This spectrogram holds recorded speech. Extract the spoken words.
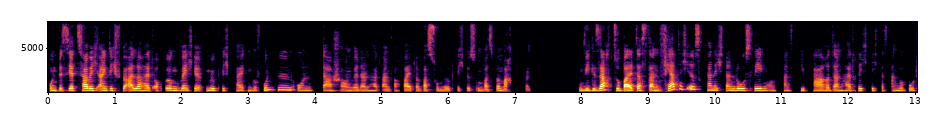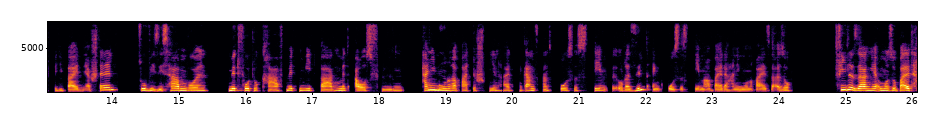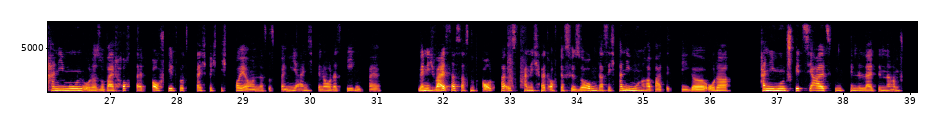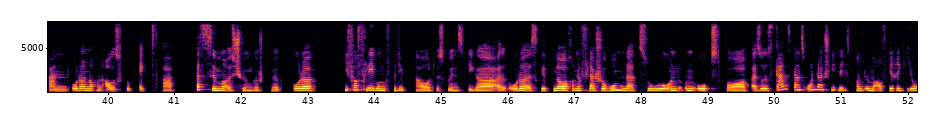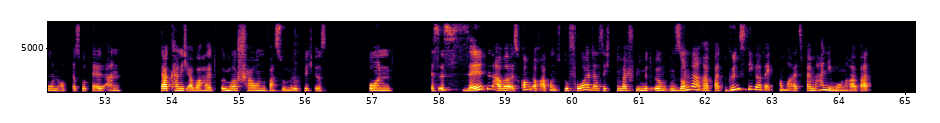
Und bis jetzt habe ich eigentlich für alle halt auch irgendwelche Möglichkeiten gefunden und da schauen wir dann halt einfach weiter, was so möglich ist und was wir machen können. Und wie gesagt, sobald das dann fertig ist, kann ich dann loslegen und kann für die Paare dann halt richtig das Angebot für die beiden erstellen, so wie sie es haben wollen, mit Fotograf, mit Mietwagen, mit Ausflügen. Honeymoon-Rabatte spielen halt ein ganz, ganz großes Thema oder sind ein großes Thema bei der Honeymoon-Reise. Also viele sagen ja immer, sobald Honeymoon oder sobald Hochzeit draufsteht, wird es gleich richtig teuer. Und das ist bei mir eigentlich genau das Gegenteil. Wenn ich weiß, dass das ein Brautpaar ist, kann ich halt auch dafür sorgen, dass ich Honeymoon-Rabatte kriege oder Honeymoon-Spezials wie ein Candlelight-Dinner am Strand oder noch ein Ausflug extra. Das Zimmer ist schön geschmückt oder die Verpflegung für die Braut ist günstiger oder es gibt noch eine Flasche Rum dazu und ein Obstkorb. Also ist ganz, ganz unterschiedlich. Es kommt immer auf die Region, auf das Hotel an Da kann ich aber halt immer schauen, was so möglich ist. Und es ist selten, aber es kommt auch ab und zu vor, dass ich zum Beispiel mit irgendeinem Sonderrabatt günstiger wegkomme als beim Honeymoon-Rabatt.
